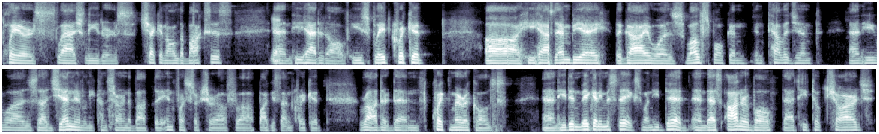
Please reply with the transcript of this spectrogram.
players slash leaders checking all the boxes, yeah. and he had it all. He's played cricket. Uh, he has MBA. The guy was well spoken, intelligent, and he was uh, genuinely concerned about the infrastructure of uh, Pakistan cricket rather than quick miracles. And he didn't make any mistakes when he did, and that's honorable that he took charge,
